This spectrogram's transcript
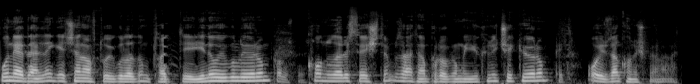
Bu nedenle geçen hafta uyguladığım taktiği yine uyguluyorum. Konuları seçtim. Zaten programın yükünü çekiyorum. Peki. O yüzden konuşmuyorum evet.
